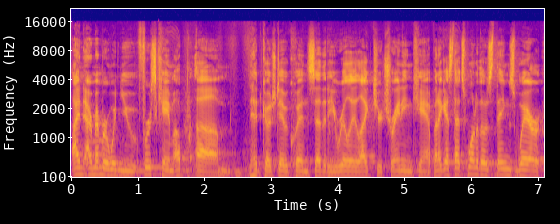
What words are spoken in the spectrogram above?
I, I, remember when you first came up, um, head coach David Quinn said that he really liked your training camp, and I guess that's one of those things where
